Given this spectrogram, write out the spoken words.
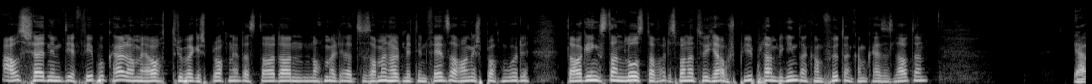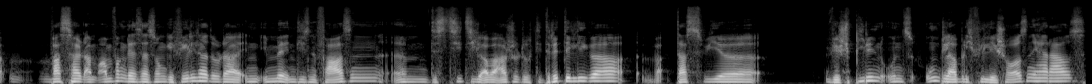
Ausscheiden im DFB-Pokal haben wir auch drüber gesprochen, ne, dass da dann nochmal der Zusammenhalt mit den Fans auch angesprochen wurde. Da ging es dann los. das war natürlich auch Spielplanbeginn, dann kam Fürth, dann kam Kaiserslautern. Ja, was halt am Anfang der Saison gefehlt hat oder in, immer in diesen Phasen, ähm, das zieht sich aber auch schon durch die dritte Liga, dass wir, wir spielen uns unglaublich viele Chancen heraus,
